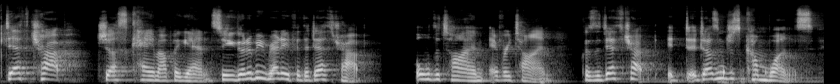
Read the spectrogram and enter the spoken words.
Death trap just came up again. So you got to be ready for the death trap all the time, every time. Because the death trap, it, it doesn't just come once.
